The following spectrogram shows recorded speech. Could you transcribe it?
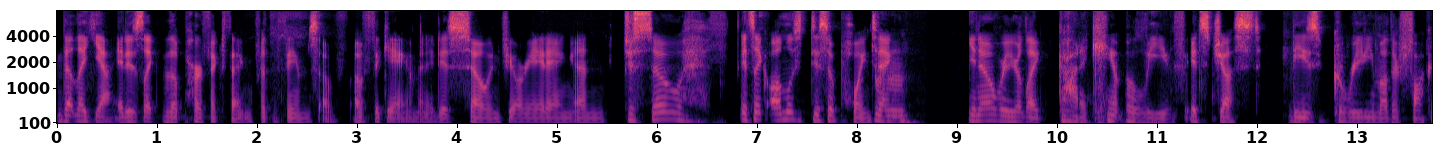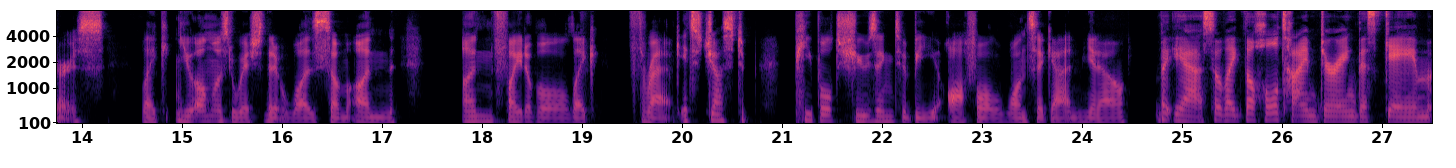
That like yeah it is like the perfect thing for the themes of of the game and it is so infuriating and just so it's like almost disappointing Mhm. you know where you're like god i can't believe it's just these greedy motherfuckers like you almost wish that it was some un unfightable like threat. It's just people choosing to be awful once again, you know? But yeah, so like the whole time during this game,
